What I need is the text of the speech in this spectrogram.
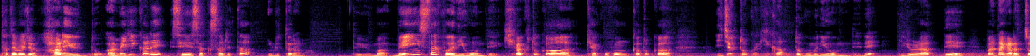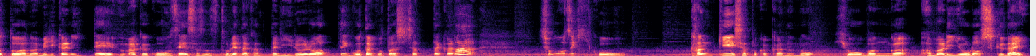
例えば一応ハリウッドアメリカで制作されたウルトラマンという、まあ、メインスタッフは日本で企画とかは脚本家とか一応特技監督も日本でねいろいろあって、まあ、だからちょっとあのアメリカに行ってうまくコンセンサス取れなかったりいろいろあってゴタゴタしちゃったから正直こう関係者とかからの評判があまりよろしくない。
